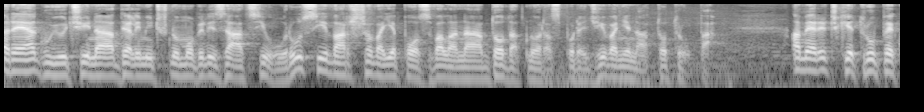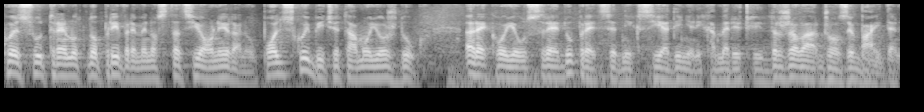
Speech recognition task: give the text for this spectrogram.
Reagujući na delimičnu mobilizaciju u Rusiji, Varšava je pozvala na dodatno raspoređivanje NATO trupa. Američke trupe koje su trenutno privremeno stacionirane u Poljskoj biće tamo još dugo, rekao je u sredu predsednik Sjedinjenih američkih država Joseph Biden.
